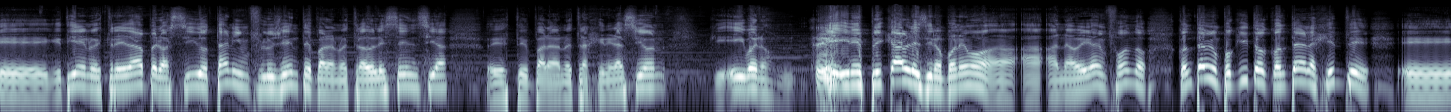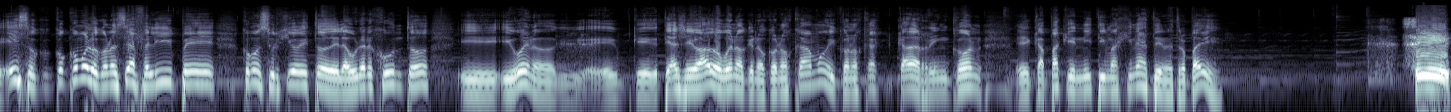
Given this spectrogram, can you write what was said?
que, tiene nuestra edad, pero ha sido tan influyente para nuestra adolescencia, este, para nuestra generación, y bueno, es inexplicable si nos ponemos a, navegar en fondo. Contame un poquito, contame a la gente eh, eso, cómo lo conocía Felipe, cómo surgió esto de laburar juntos y, bueno, eh, que te ha llevado bueno, a que nos conozcamos y conozcas cada rincón eh, capaz que ni te imaginaste de nuestro país. Sí,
